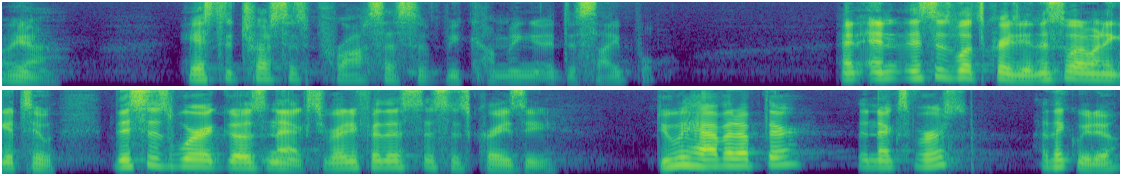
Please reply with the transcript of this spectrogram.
Oh yeah. He has to trust this process of becoming a disciple. And, and this is what's crazy, and this is what I want to get to. This is where it goes next. You ready for this? This is crazy. Do we have it up there, the next verse? I think we do.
